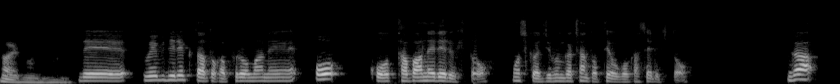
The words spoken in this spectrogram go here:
はいはいはい。で、ウェブディレクターとかプロマネをこう束ねれる人、もしくは自分がちゃんと手を動かせる人が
